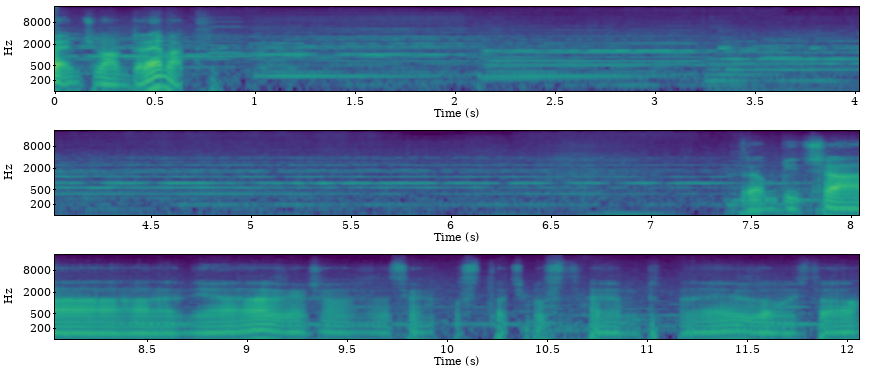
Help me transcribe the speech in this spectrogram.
Powiem ci, mam dylemat. Do obliczania, cechy postaci postępnych, zobacz to.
